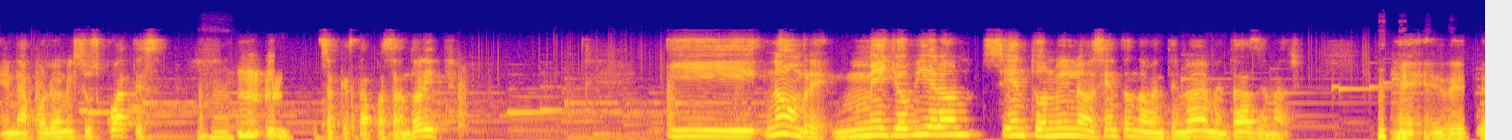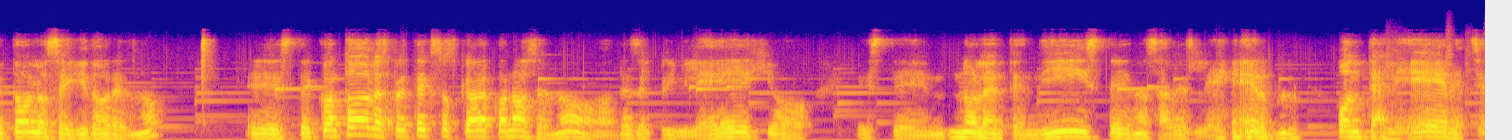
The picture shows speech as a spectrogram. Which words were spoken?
en, Napoleón y sus cuates. o sea, que está pasando ahorita. Y no, hombre, me llovieron 101.999 mentadas de madre eh, de, todos los seguidores, ¿no? Este, con todos los pretextos que ahora conocen, ¿no? Desde el privilegio, este, no la entendiste, no sabes leer, ponte a leer, etc.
